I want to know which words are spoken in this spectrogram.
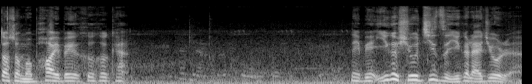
到时候我们泡一杯喝喝看。那边一个修机子，一个来救人。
